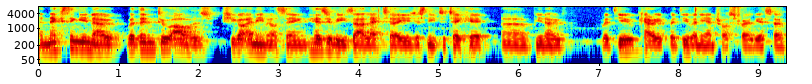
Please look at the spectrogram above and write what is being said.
and next thing you know, within two hours, she got an email saying, "Here's your visa letter. You just need to take it, uh, you know, with you, carry with you when you enter Australia." So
